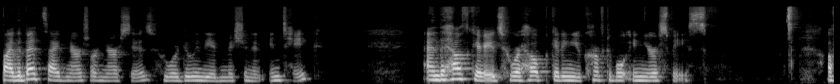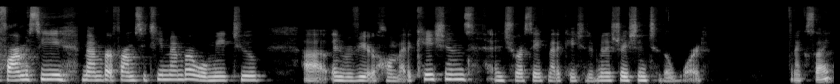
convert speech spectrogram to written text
by the bedside nurse or nurses who are doing the admission and intake, and the healthcare aides who are help getting you comfortable in your space. A pharmacy member, pharmacy team member will meet you uh, and review your home medications, ensure safe medication administration to the ward. Next slide.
